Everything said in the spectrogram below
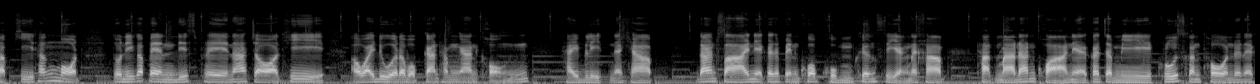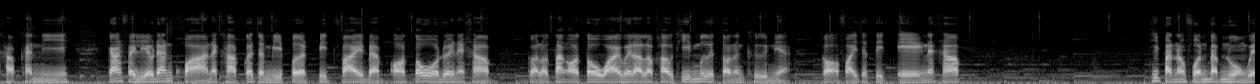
ขับขี่ทั้งหมด ตัวนี้ก็เป็นดิสเพลย์หน้าจอที่เอาไว้ดูระบบการทำงานของไฮบริดนะครับ ด้านซ้ายเนี่ยก็จะเป็นควบคุมเครื่องเสียงนะครับ ถัดมาด้านขวาเนี่ยก็จะมี Cruise Control ด้วยนะครับคันนี้ การไฟเลี้ยวด้านขวานะครับก็จะมีเปิดปิดไฟแบบออโต้ด้วยนะครับ ก็เราตั้งออโต้ไว้เวลาเราเข้าที่มืดตอนกลางคืนเนี่ยก็ไฟจะติดเองนะครับ ที่ปัดน้ำฝนแบบหน่วงเว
